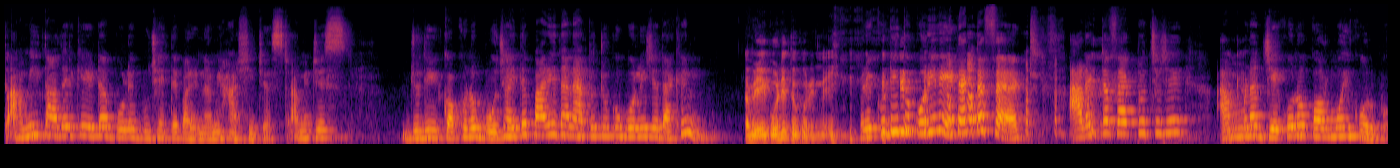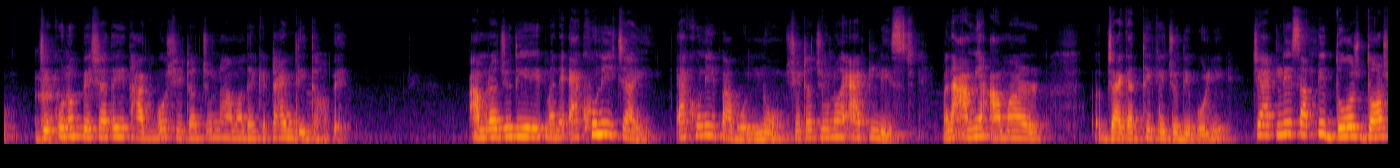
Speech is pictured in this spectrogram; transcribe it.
তো আমি তাদেরকে এটা বলে বুঝাইতে পারি না আমি হাসি জাস্ট আমি জাস্ট যদি কখনো বোঝাইতে পারি দেন এতটুকু বলি যে দেখেন? আমি রেকর্ডই তো করি নাই। রেকর্ডিং তো করি না এটা একটা ফ্যাক্ট আরেকটা ফ্যাক্ট হচ্ছে যে আমরা যে কোনো কর্মই করব। যে কোনো পেশাতেই থাকব সেটার জন্য আমাদেরকে টাইম দিতে হবে। আমরা যদি মানে এখনই চাই এখনই পাবো নো সেটার জন্য অ্যাটলিস্ট মানে আমি আমার জায়গা থেকে যদি বলি যে অ্যাটলিস্ট আপনি দশ দশ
